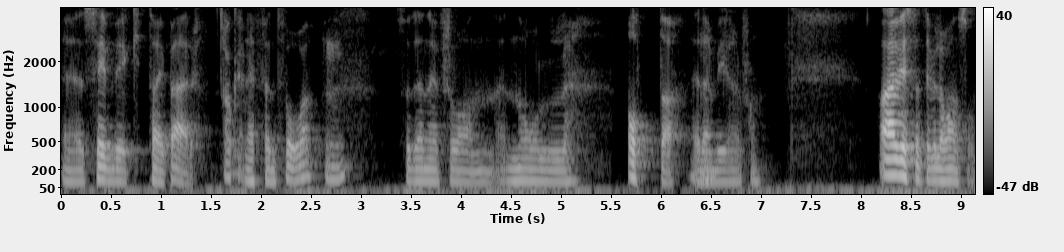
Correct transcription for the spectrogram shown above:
eh, Civic Type R. Okej. En FN2. Mm. Så den är från 08 är den Mm. bilen ifrån. Ja, jag visste att jag ville ha en sån.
